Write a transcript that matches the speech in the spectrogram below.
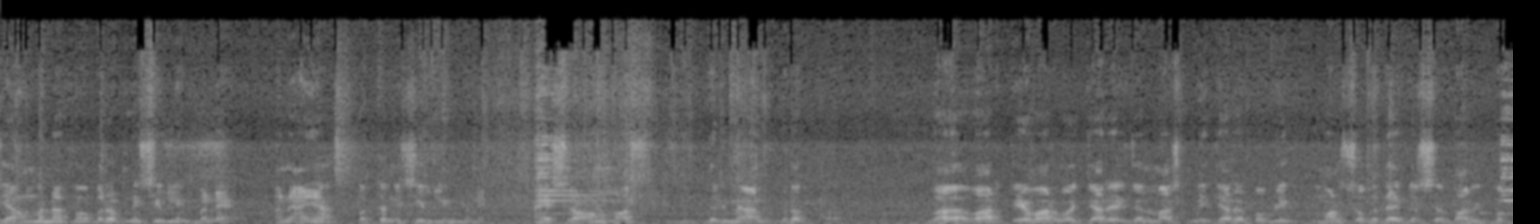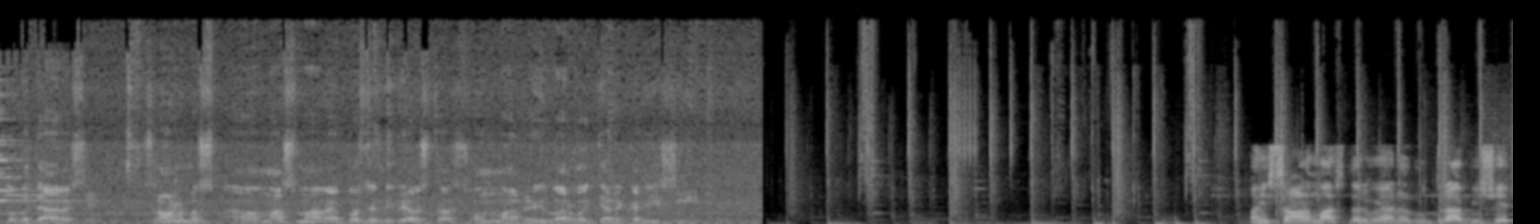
જ્યાં અમરનાથમાં બરફની શિવલિંગ બને અને અહીંયા પથ્થરની શિવલિંગ બને. અહીંયા શ્રાવણ માસ દરમિયાન વ્રત વાર, તહેવાર હોય ત્યારે જન્માષ્ટમી ત્યારે પબ્લિક, માણસો બધાય દર્શન ભાવિક ભક્તો બધા આવે છે. શ્રાવણ માસ માસમાં અમે ભોજનની વ્યવસ્થા સોમવાર, રવિવાર હોય ત્યારે કરીએ છીએ. અહીં શ્રાવણ માસ દરમિયાન રુદ્રાભિષેક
